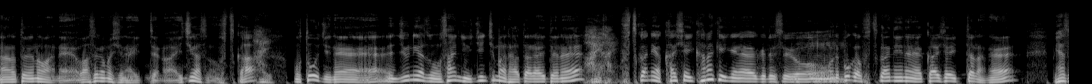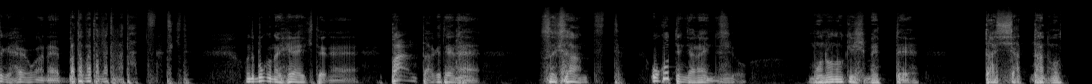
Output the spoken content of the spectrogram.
あのというのはね、忘れもしないっていうのは1月の2日、はい、もう当時ね、12月の31日まで働いてね、はいはい、2日には会社行かなきゃいけないわけですよ、で僕は2日にね、会社行ったらね、宮崎駿がね、バタバタバタバタっつって。きて、で僕の部屋に来てね、バンと開けてね、鈴木さんっつって、怒ってんじゃないんですよ、もののけ姫って出しちゃったの。って。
